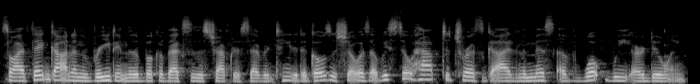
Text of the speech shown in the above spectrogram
So I thank God in reading the book of Exodus, chapter 17, that it goes to show us that we still have to trust God in the midst of what we are doing.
